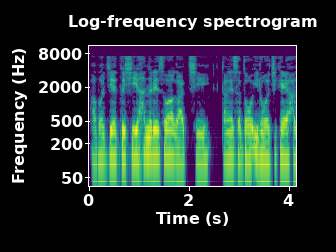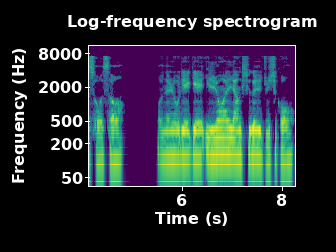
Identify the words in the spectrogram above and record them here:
아버지의 뜻이 하늘에서와 같이 땅에서도 이루어지게 하소서. 오늘 우리에게 일용할 양식을 주시고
